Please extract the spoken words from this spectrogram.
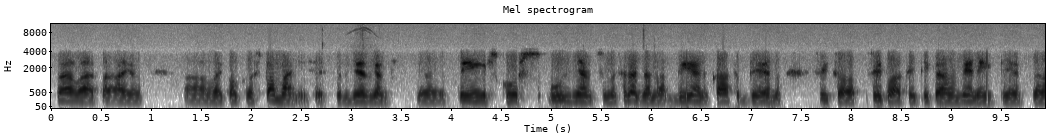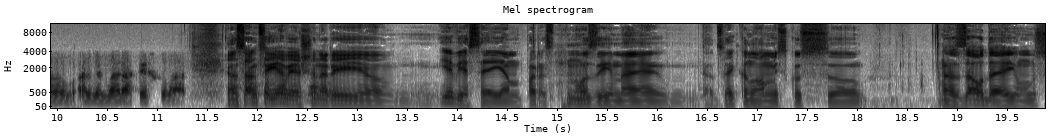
spēlētāja vai kaut kas pamainīsies. Tur diezgan stingrs kurs uzņemts, un mēs redzam ar dienu, katru dienu situācija tikai un vienīgi tiek uh, arvien vairāk eskalēta. Sankciju ieviešana arī uh, ieviesējam parasti nozīmē kādus ekonomiskus uh, zaudējumus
